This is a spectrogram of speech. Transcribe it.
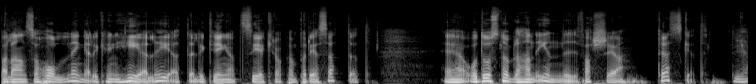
balans och hållning eller kring helhet eller kring att se kroppen på det sättet? Eh, och då snubblade han in i fascia-träsket. Ja.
